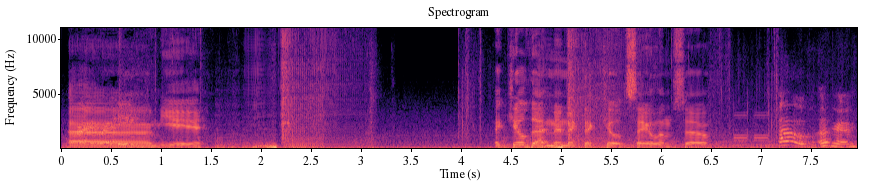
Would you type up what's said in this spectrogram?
Alright, ready? Um, yeah. I killed that mimic that killed Salem, so. Oh, okay.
